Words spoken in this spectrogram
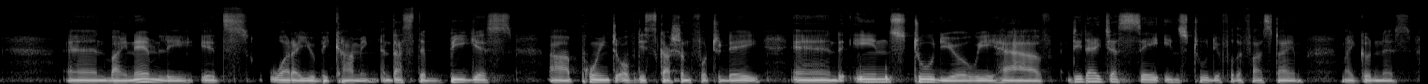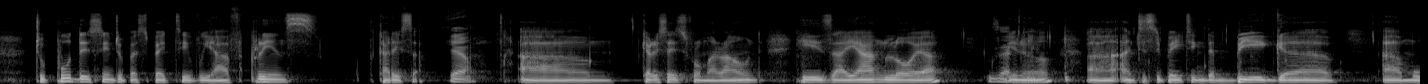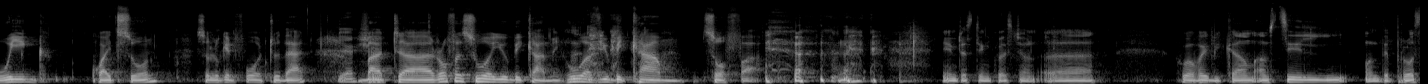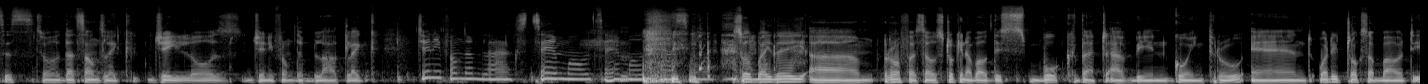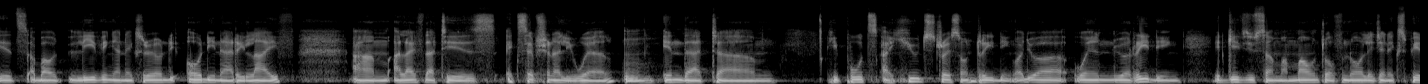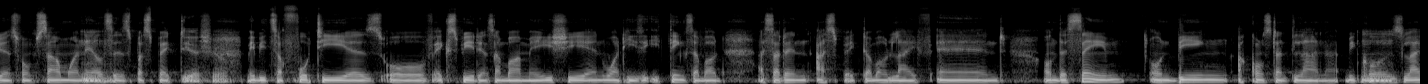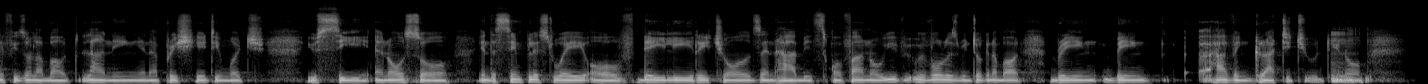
And by namely, it's what are you becoming? And that's the biggest uh, point of discussion for today. And in studio, we have, did I just say in studio for the first time? My goodness. To put this into perspective, we have Prince Carissa. Yeah. Um, Carissa is from around. He's a young lawyer, Exactly. you know, uh, anticipating the big uh, um, wig quite soon. So looking forward to that. Yeah, sure. But uh, Rufus, who are you becoming? Who have you become so far? Interesting question. Uh, who have I become? I'm still on the process. So that sounds like J Law's Jenny from the Block, like Jenny from the Block, same old, same old. so by the way, um, Rufus, I was talking about this book that I've been going through, and what it talks about, it's about living an extraordinary life, um, a life that is exceptionally well, in that. Um, he puts a huge stress on reading. Wajua, when you're reading, it gives you some amount of knowledge and experience from someone mm. else's perspective. Yeah, sure. Maybe it's a 40 years of experience about ameishi and what he, he thinks about a certain aspect about life. And on the same, on being a constant learner because life is all about learning and appreciating what you see and also in the simplest way of daily rituals and habits kwa mfano we've, we've always been talking about being being uh, having gratitude you know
